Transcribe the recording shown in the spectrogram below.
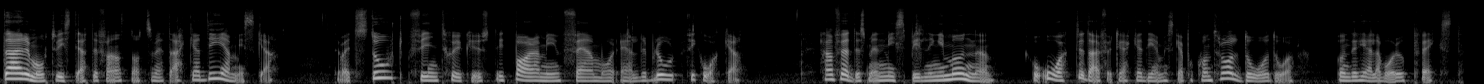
Däremot visste jag att det fanns något som hette Akademiska. Det var ett stort, fint sjukhus dit bara min fem år äldre bror fick åka. Han föddes med en missbildning i munnen och åkte därför till Akademiska på kontroll då och då under hela vår uppväxt.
